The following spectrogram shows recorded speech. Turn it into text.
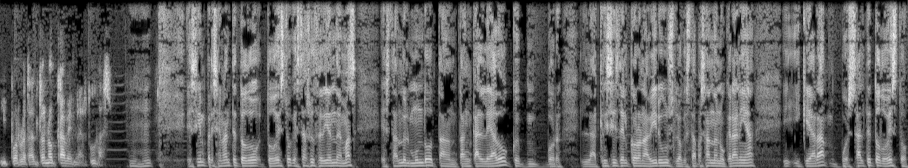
y por lo tanto no caben las dudas. Es impresionante todo, todo esto que está sucediendo, además, estando el mundo tan, tan caldeado por la crisis del coronavirus, lo que está pasando en Ucrania, y, que ahora pues salte todo esto.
